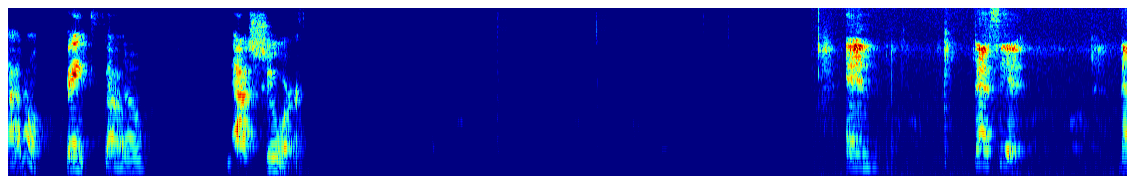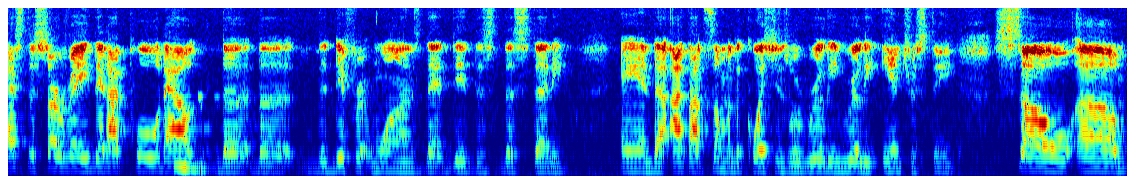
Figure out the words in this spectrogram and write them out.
I don't think so. No. Not sure. And that's it. That's the survey that I pulled out the the the different ones that did this the study, and uh, I thought some of the questions were really really interesting. So um,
